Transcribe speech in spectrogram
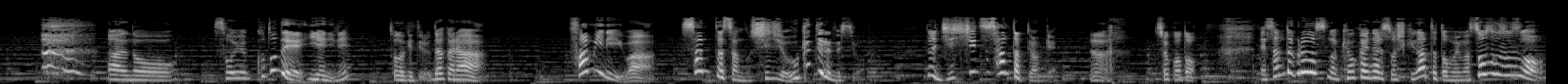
あの、そういうことで家にね、届けてる。だから、ファミリーは、サンタさんの指示を受けてるんですよ。で、実質サンタってわけ。うん。そういうこと。え、サンタクロースの教会になる組織があったと思います。そうそうそうそう。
